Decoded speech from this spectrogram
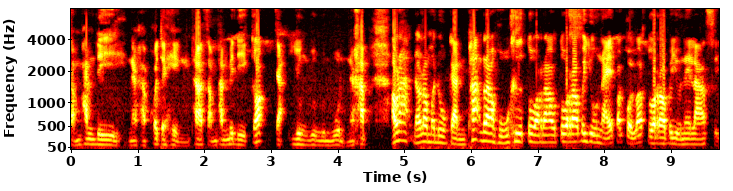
สัมพันธ์ดีนะครับ ก็จะเห่งถ้าสัมพันธ์ไม่ดีก็จะยุ่งยุ่งวุ่นวุ่นนะครับเอาละเดี๋ยวเรามาดูกันพระราหูคือตัวเราตัวเราไปอยู่ไหน ปรากฏว่าตัวเราไปอยู่ในราศี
